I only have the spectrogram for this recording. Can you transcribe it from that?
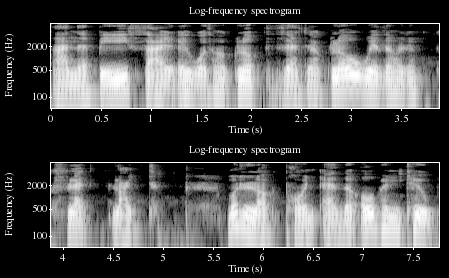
and beside it was a globe that glowed with a flat light. Mortlock pointed at the open tube,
